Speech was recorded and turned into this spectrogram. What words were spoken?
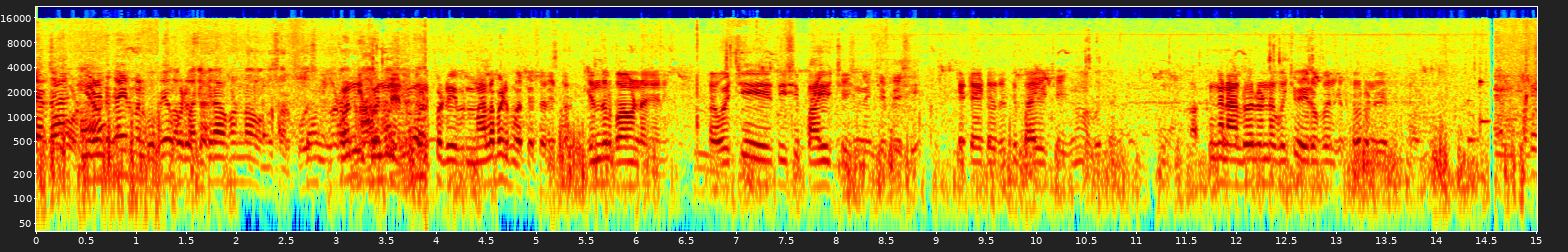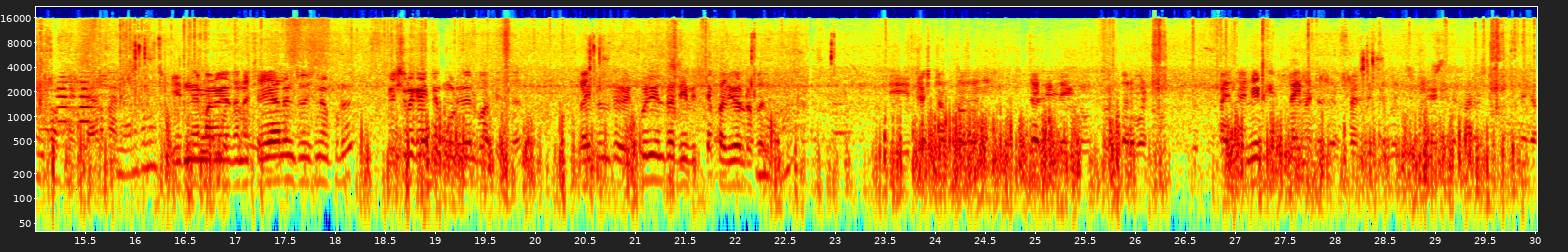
అయిపోయాక ఈ రెండు కాయలు మనకు ఉపయోగపడతాయి రాకుండా ఉంది సార్. కొన్ని కొన్ని ఇప్పుడు నల్లబడిపోతాయి సార్ ఇట్లా గింజలు బాగుండగానే అవి వచ్చి తీసి పాయి వచ్చేసిందని చెప్పేసి ఎట్ట ఎట్ట రుద్ది పాయి వచ్చేసింది అబద్ధాలు ఇంకా నాలుగు రోజులు ఉండక వచ్చి వెయ్యి రూపాయలు చెప్తావు రెండు వేలు ఇది మనం ఏదైనా చేయాలని చూసినప్పుడు మిషన్కి అయితే మూడు వేలు పోతాయి సార్. రైతులతో కూలీలతో తీపిస్తే పదివేల రూపాయలు ఈ టెస్ట్ అంతా కానీ జల్లి లేయడం తూర్పు పట్టడం పైన అన్నిటికీ క్లైమేట్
